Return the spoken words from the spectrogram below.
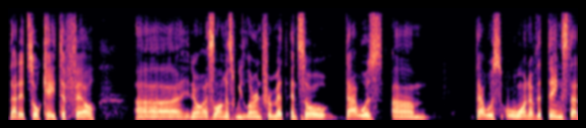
that it's okay to fail, uh, you know, as long as we learn from it. And so that was um, that was one of the things that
